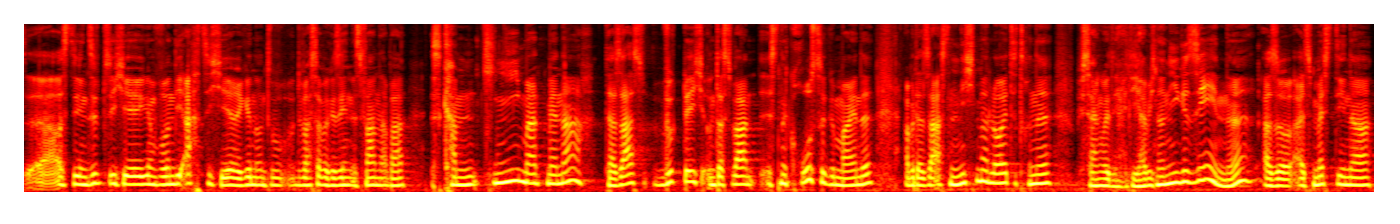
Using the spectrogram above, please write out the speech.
äh, aus den 70-Jährigen wurden die 80-Jährigen und du, du hast aber gesehen, es waren aber, es kam niemand mehr nach. Da saß wirklich, und das war, ist eine große Gemeinde, aber da saßen nicht mehr Leute drin, wo ich sagen würde, die habe ich noch nie gesehen, ne? Also als Messdiener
